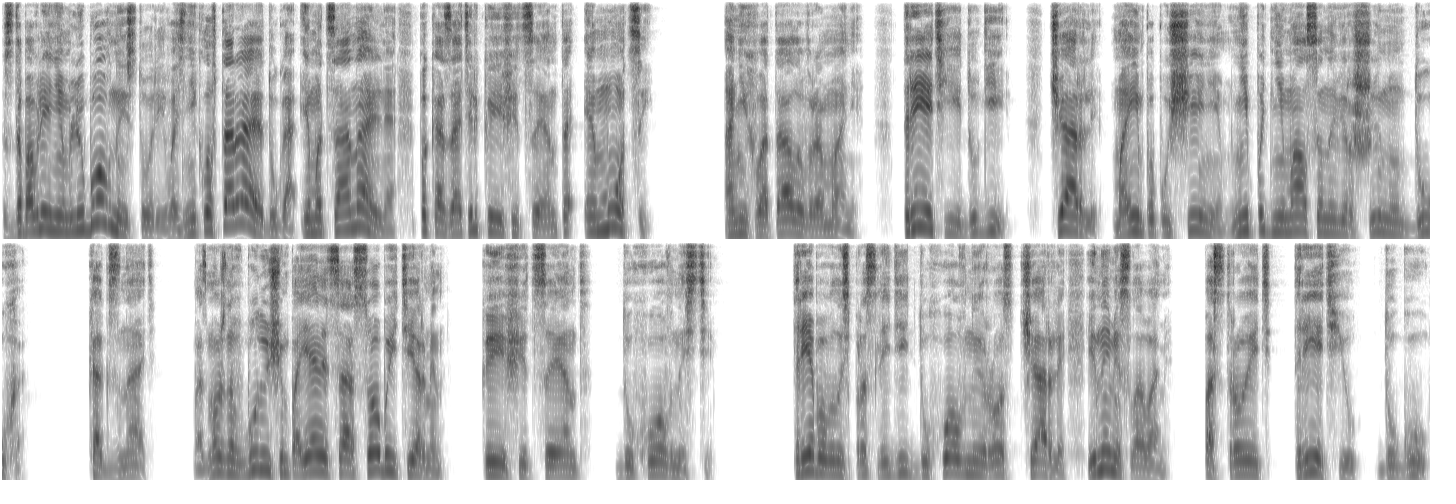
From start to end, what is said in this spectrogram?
С добавлением любовной истории возникла вторая дуга – эмоциональная, показатель коэффициента эмоций. А не хватало в романе третьей дуги. Чарли моим попущением не поднимался на вершину духа. Как знать, возможно, в будущем появится особый термин коэффициент духовности. Требовалось проследить духовный рост Чарли, иными словами, построить третью дугу.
